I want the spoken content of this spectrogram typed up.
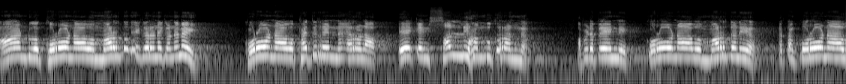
ආණ්ඩුව කොරෝනාව මර්ධනය කරන එක නෙමෙයි. කොරෝනාව පැතිරෙන්න ඇරලා ඒකෙන් සල්ලි හම්බු කරන්න අපිට පේන්නේ කොරෝනාව මර්ධනය ඇතන් කොරෝනාව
